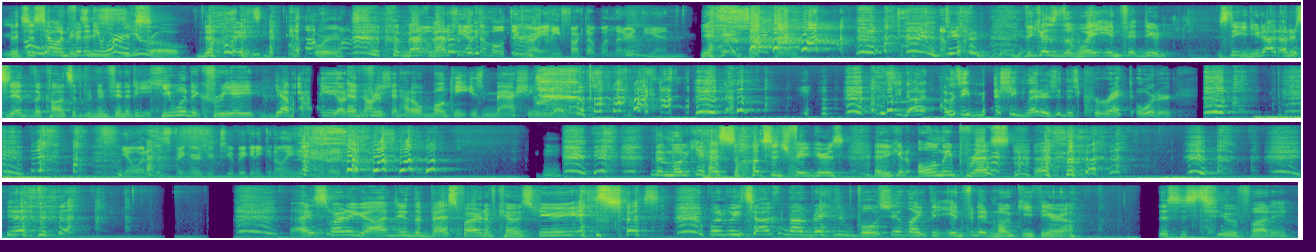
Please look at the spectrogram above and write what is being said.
It's just No, how it's a infinity works. Zero. No, it's not. Or Yo, what if he got the whole thing right and he fucked up one letter at the end? Yeah, dude. Because the way infin, dude, Steve, do you not understand the concept of infinity? He would create. yeah, but how do you Every- not understand how a monkey is mashing letters? how is he not? How is he mashing letters in this correct order? Yeah, one of his fingers are too big and he can only hit two letters at once. The monkey has sausage fingers, and he can only press. yeah. I swear to God, dude, the best part of co-streaming is just when we talk about random bullshit like the infinite monkey theorem. This is too funny.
